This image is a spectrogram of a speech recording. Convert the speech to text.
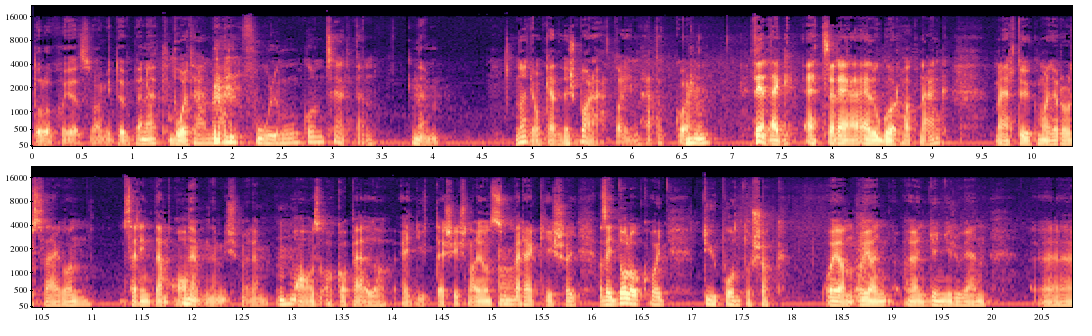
dolog, hogy az valami döbbenet. Voltál már Full Moon koncerten? Nem. Nagyon kedves barátaim, hát akkor uh-huh. tényleg egyszer el, elugorhatnánk mert ők Magyarországon szerintem a, nem, nem ismerem. Uh-huh. az akapella együttes, és nagyon szuperek, uh-huh. és hogy az egy dolog, hogy tűpontosak, olyan, olyan, olyan gyönyörűen uh,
